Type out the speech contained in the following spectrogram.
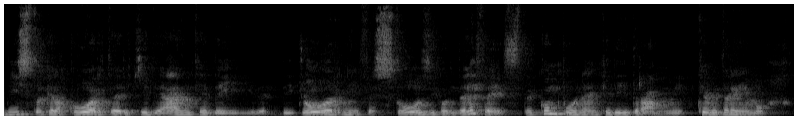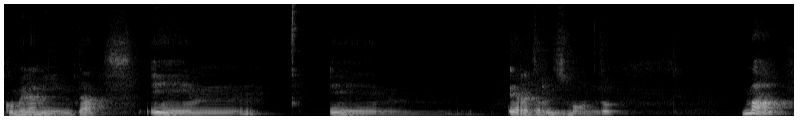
visto che la corte richiede anche dei, dei giorni festosi con delle feste, compone anche dei drammi che vedremo come la Minta e, e e Retorrismondo. Ma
